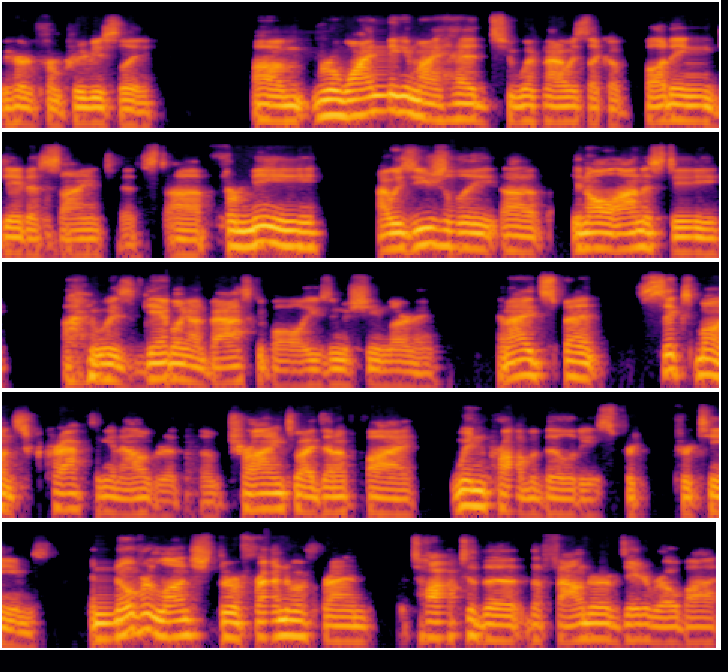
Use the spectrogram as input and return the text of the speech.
we heard from previously um, rewinding in my head to when I was like a budding data scientist. Uh, for me, I was usually, uh, in all honesty, I was gambling on basketball using machine learning. And I had spent six months crafting an algorithm trying to identify win probabilities for, for teams. And over lunch, through a friend of a friend, talked to the, the founder of DataRobot.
